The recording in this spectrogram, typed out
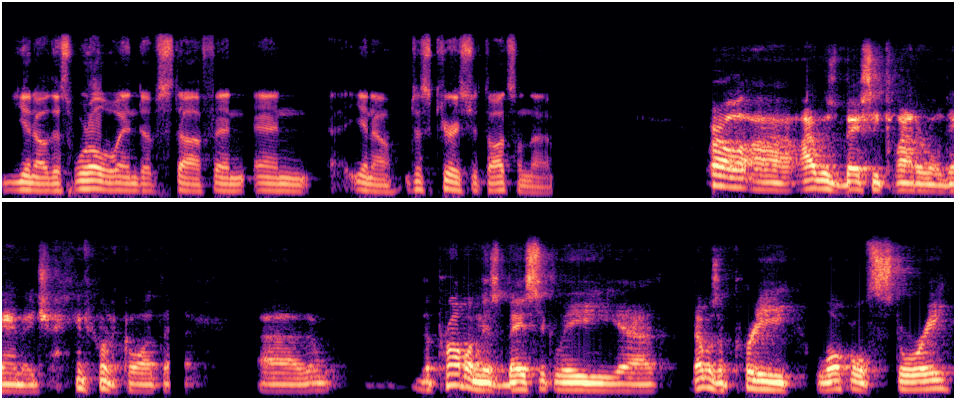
you know this whirlwind of stuff and and you know just curious your thoughts on that well, uh, I was basically collateral damage, if you want to call it that. Uh, the, the, problem is basically uh, that was a pretty local story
